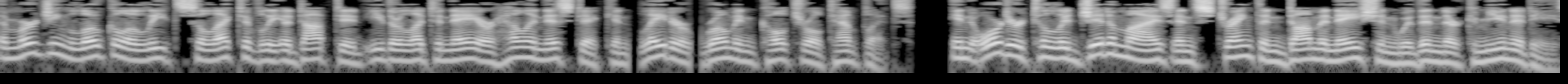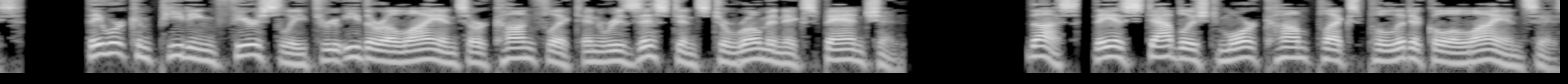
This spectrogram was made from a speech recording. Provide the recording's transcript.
Emerging local elites selectively adopted either Latène or Hellenistic and, later, Roman cultural templates, in order to legitimize and strengthen domination within their communities. They were competing fiercely through either alliance or conflict and resistance to Roman expansion. Thus, they established more complex political alliances,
